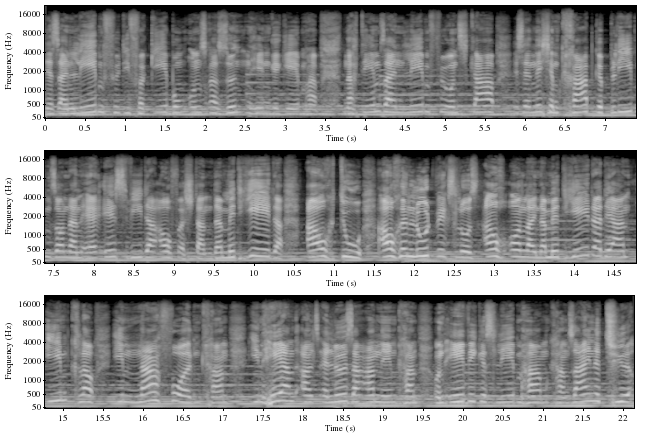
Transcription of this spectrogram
der sein Leben für die Vergebung unserer Sünden hingegeben hat. Nachdem sein Leben für uns gab, ist er nicht im Grab geblieben, sondern er ist wieder auferstanden, damit jeder, auch du, auch in Ludwigslust, auch online, damit jeder, der an ihm glaubt, ihm nachfolgen kann, ihn Herrn als Erlöser annehmen kann und ewiges Leben Leben haben kann, seine Tür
